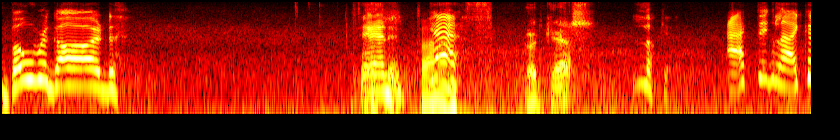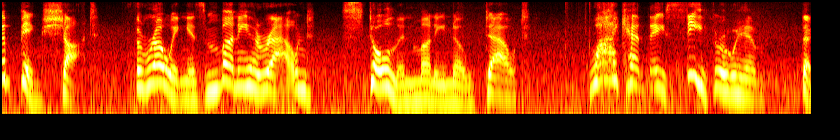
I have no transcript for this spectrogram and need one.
Beauregard. Tannen. Tannen. Yes! Good guess. Look at him. Acting like a big shot. Throwing his money around. Stolen money, no doubt. Why can't they see through him? The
